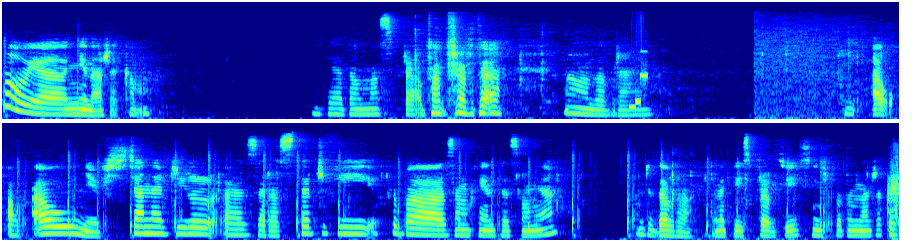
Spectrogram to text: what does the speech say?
to ja nie narzekam. Wiadoma sprawa, prawda? No dobra. Au, au, au, nie w ścianę, Jill. E, zaraz te drzwi chyba zamknięte są, nie? Znaczy, dobra, lepiej sprawdzić niż potem narzekać.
